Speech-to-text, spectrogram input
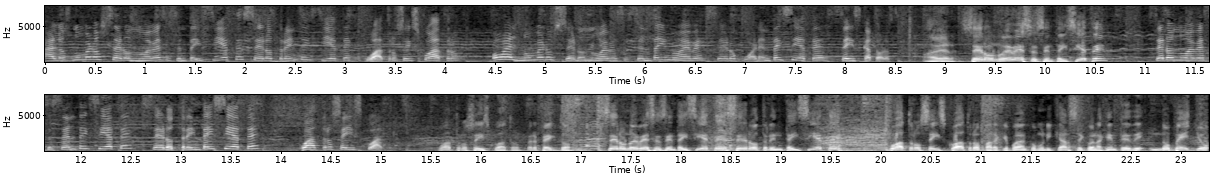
A los números 0967-037-464 o al número 0969-047-614. A ver, 0967 0967-037-464. 464. Perfecto. 0967-037-464 para que puedan comunicarse con la gente de Novello.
